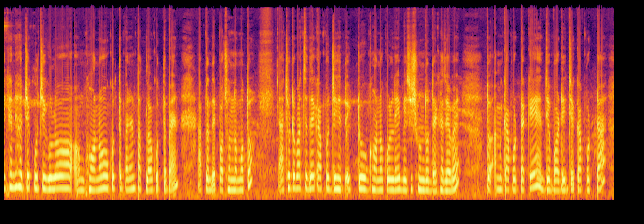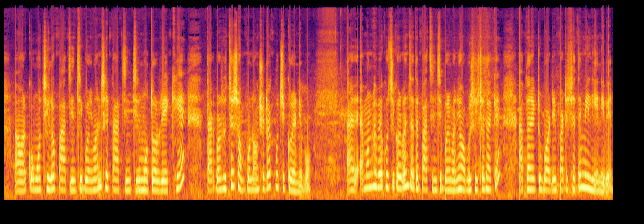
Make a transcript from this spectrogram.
এখানে হচ্ছে কুচিগুলো ঘনও করতে পারেন, পাতলাও করতে পারেন, আপনাদের পছন্দ মতো। আর ছোটো বাচ্চাদের কাপড় যেহেতু একটু ঘন করলে বেশি সুন্দর দেখা যাবে। তো আমি কাপড়টাকে, যে বডির যে কাপড়টা, আমার কোমর ছিল পাঁচ ইঞ্চি পরিমাণ সেই পাঁচ ইঞ্চির মতো রেখে তারপর হচ্ছে সম্পূর্ণ অংশটা কুচি করে নেব। আর এমনভাবে কুচি করবেন যাতে পাঁচ ইঞ্চি পরিমাণে অবশিষ্ট থাকে। আপনারা একটু বডির পার্টের সাথে মিলিয়ে নেবেন।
